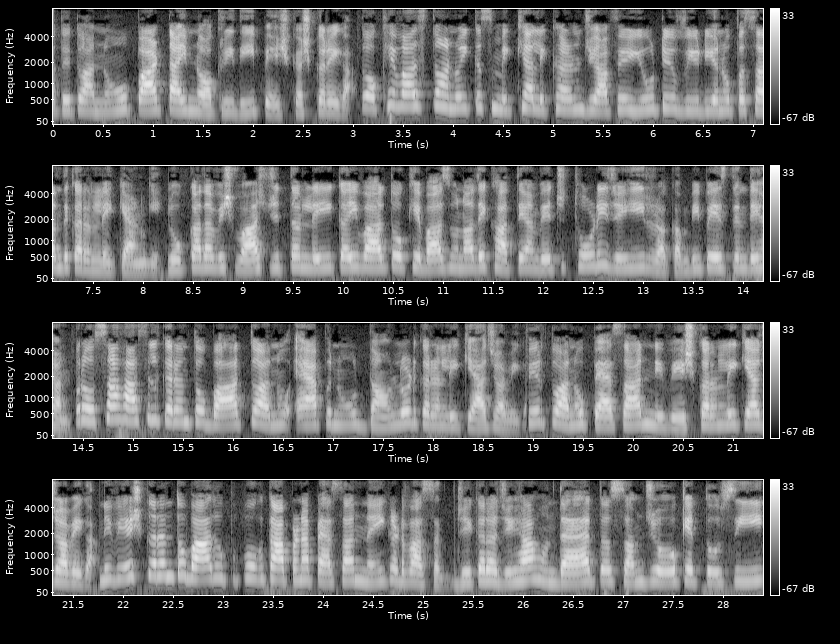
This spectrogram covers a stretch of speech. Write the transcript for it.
ਅਤੇ ਤੁਹਾਨੂੰ ਪਾਰਟ ਟਾਈਮ ਨੌਕਰੀ ਦੀ ਪੇਸ਼ਕਸ਼ ਕਰੇਗਾ। ਧੋਖੇਬਾਜ਼ ਤੁਹਾਨੂੰ ਇੱਕ ਸਮੀਖਿਆ ਲਿਖਣ ਜਾਂ ਫਿਰ YouTube ਵੀਡੀਓ ਨੂੰ ਪਸੰਦ ਕਰਨ ਲਈ ਕਹਿਣਗੇ। ਲੋਕਾਂ ਦਾ ਵਿਸ਼ਵਾਸ ਜਿੱਤਣ ਲਈ ਕਈ ਵਾਰ ਧੋਖੇਬਾਜ਼ ਉਹਨਾਂ ਦੇ ਖਾਤਿਆਂ ਵਿੱਚ ਥੋੜੀ ਜਿਹੀ ਰਕਮ ਵੀ ਭੇਜ ਦਿੰਦੇ ਹਨ। ਭਰੋਸਾ ਹਾਸਲ ਕਰਨ ਤੋਂ ਬਾਅਦ ਤੁਹਾਨੂੰ ਐਪ ਨੂੰ ਡਾਊਨਲੋਡ ਕਰਨ ਲਈ ਕਿਹਾ ਜਾਵੇਗਾ। ਫਿਰ ਤੁਹਾਨੂੰ ਪੈਸਾ ਨਿਵੇਸ਼ ਕਰਨ ਲਈ ਕਿਹਾ ਜਾਵੇਗਾ। ਨਿਵੇਸ਼ ਕਰਨ ਤੋਂ ਬਾਅਦ ਉਪਭੋਗਤਾ ਆਪਣਾ ਪੈਸਾ ਨਹੀਂ ਕਢਵਾ ਸਕਦਾ। ਜੇਕਰ ਅਜਿਹਾ ਹੁੰਦਾ ਹੈ, ਤਾਂ ਸਮਝੋ ਕਿ ਤੁਸੀਂ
